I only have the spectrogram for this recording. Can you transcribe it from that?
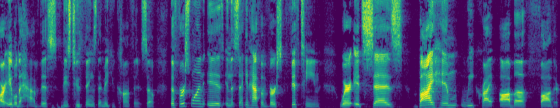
are able to have this, these two things that make you confident. So the first one is in the second half of verse 15, where it says, By him we cry, Abba, Father.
